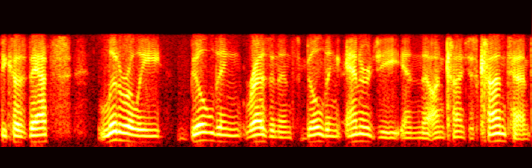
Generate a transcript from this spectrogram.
because that's literally building resonance, building energy in the unconscious content,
